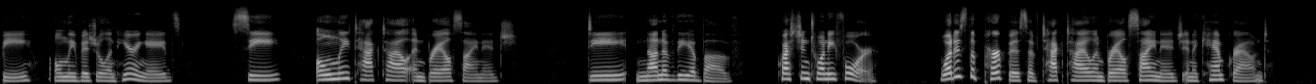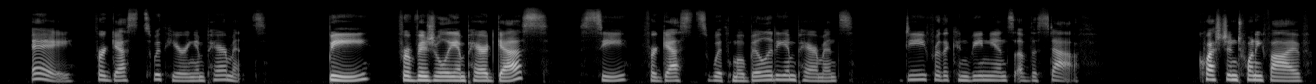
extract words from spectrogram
B. Only visual and hearing aids. C. Only tactile and braille signage. D. None of the above. Question 24. What is the purpose of tactile and braille signage in a campground? A. For guests with hearing impairments. B. For visually impaired guests. C. For guests with mobility impairments. D. For the convenience of the staff. Question 25.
